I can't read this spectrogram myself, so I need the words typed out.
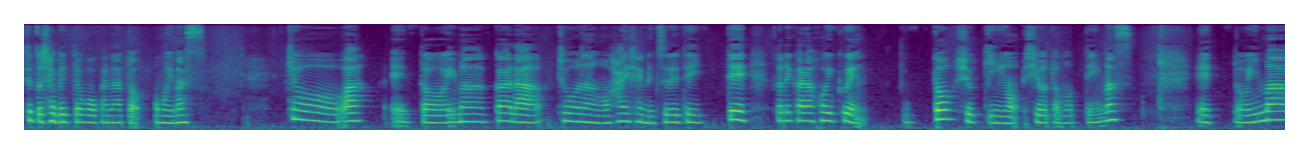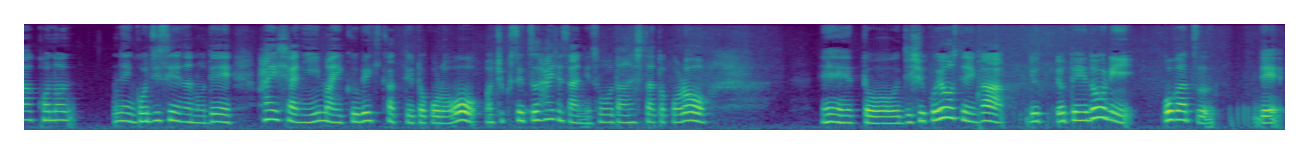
ちょっと喋っておこうかなと思います。今日は、えっと、今から長男を歯医者に連れて行って、それから保育園と出勤をしようと思っています。えっと、今、このね、ご時世なので、歯医者に今行くべきかっていうところを、まあ直接歯医者さんに相談したところ、えっと、自粛要請が予定通り5月で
